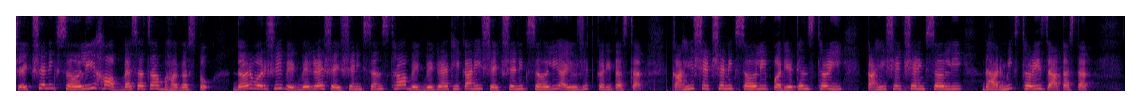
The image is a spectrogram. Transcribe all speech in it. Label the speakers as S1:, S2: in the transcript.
S1: शैक्षणिक सहली हा अभ्यासाचा भाग असतो. दरवर्षी वेगवेगळ्या शैक्षणिक संस्था वेगवेगळ्या ठिकाणी शैक्षणिक सहली आयोजित करीत असतात. काही शैक्षणिक सहली पर्यटन स्थळी काही शैक्षणिक सहली धार्मिक स्थळी जात असतात.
